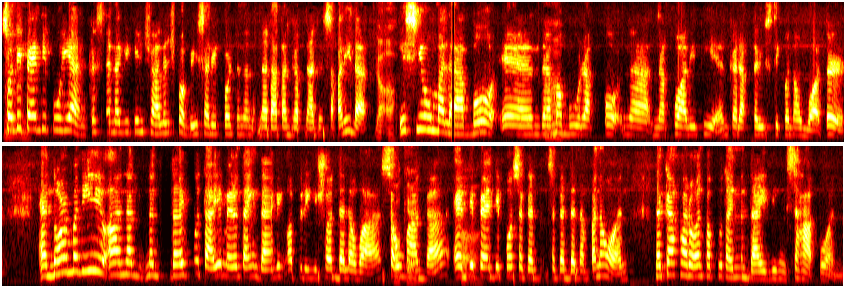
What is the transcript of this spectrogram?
So, Mm. depende po yan. Kasi nagiging challenge po, based sa report na natatanggap natin sa kanila, Oo. is yung malabo and uh, Ah. maburak po na, na quality and characteristic po ng water. And normally, uh, nag, nag-dive po tayo, meron tayong diving operation, dalawa, sa Okay. umaga. And Oo. depende po sa, sa ganda ng panahon, nagkakaroon pa po tayo ng diving sa hapon.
